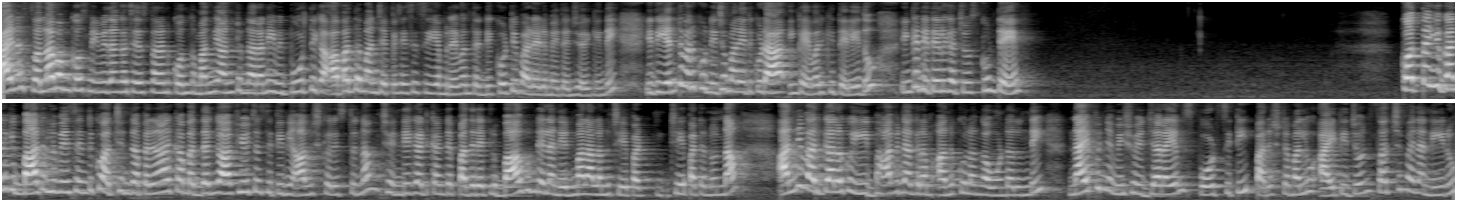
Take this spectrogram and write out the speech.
ఆయన స్వలాభం కోసం ఈ విధంగా చేస్తున్నారని కొంతమంది అంటున్నారని ఇవి పూర్తిగా అబద్ధం అని చెప్పేసి సీఎం రేవంత్ రెడ్డి కొట్టిపడేయడం అయితే జరిగింది. ఇది ఎంతవరకు నిజం అనేది కూడా ఇంకా ఎవరికి తెలియదు ఇంకా డీటెయిల్గా చూసుకుంటే కొత్త బాటలు వేసేందుకు అత్యంత ప్రణాళికాబద్ధంగా ఫ్యూచర్ సిటీని ఆవిష్కరిస్తున్నాం. చండీగఢ్ కంటే పది రెట్లు బాగుండేలా నిర్మాణాలను చేపట్ చేపట్టనున్నాం. అన్ని వర్గాలకు ఈ భావి నగరం అనుకూలంగా ఉండనుంది. నైపుణ్య విశ్వవిద్యాలయం స్పోర్ట్స్ సిటీ పరిశ్రమలు ఐటీ జోన్ స్వచ్ఛమైన నీరు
